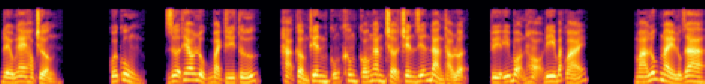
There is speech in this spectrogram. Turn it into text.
đều nghe học trưởng. Cuối cùng, dựa theo Lục Bạch trí tứ, Hạ Cẩm Thiên cũng không có ngăn trở trên diễn đàn thảo luận, tùy ý bọn họ đi bắt quái. Mà lúc này Lục ra,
